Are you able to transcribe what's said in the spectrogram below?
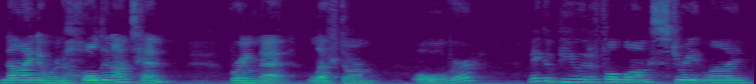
nine, and we're gonna hold it on 10. Bring that left arm over. Make a beautiful long straight line.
